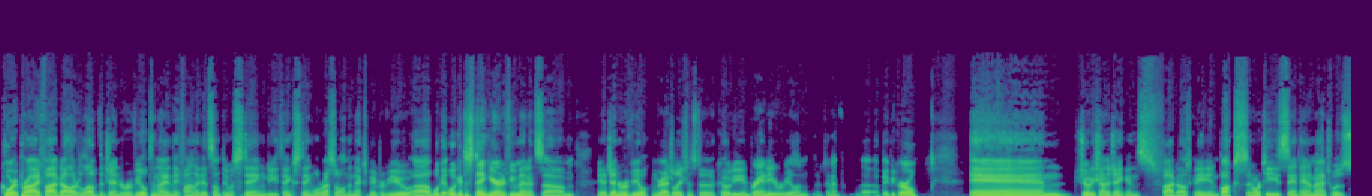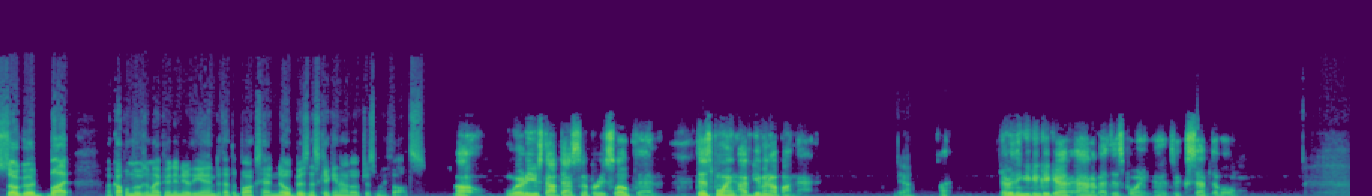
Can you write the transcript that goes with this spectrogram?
Corey Pride, five dollars. Love the gender reveal tonight, and they finally did something with Sting. Do you think Sting will wrestle on the next pay per view? Uh, we'll get we'll get to Sting here in a few minutes. Um, yeah, gender reveal. Congratulations to Cody and Brandi revealing they're gonna have uh, a baby girl. And Jody Shauna Jenkins, five dollars Canadian. Bucks and Ortiz Santana match was so good, but a couple moves, in my opinion, near the end that the Bucks had no business kicking out of. Just my thoughts. Oh, where do you stop that slippery slope then? At this point, I've given up on that. Yeah. Uh, Everything you can kick out, of at this point, and it's acceptable.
